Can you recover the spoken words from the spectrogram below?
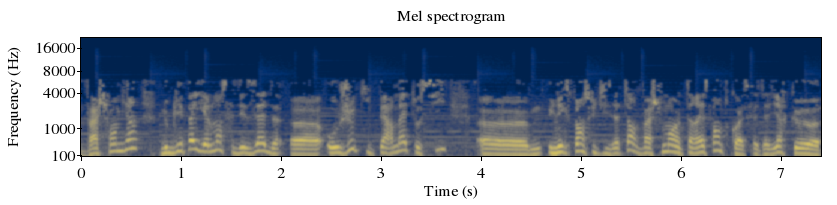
vachement bien. N'oubliez pas également, c'est des aides euh, au jeu qui permettent aussi euh, une expérience utilisateur vachement intéressante. quoi. C'est-à-dire que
